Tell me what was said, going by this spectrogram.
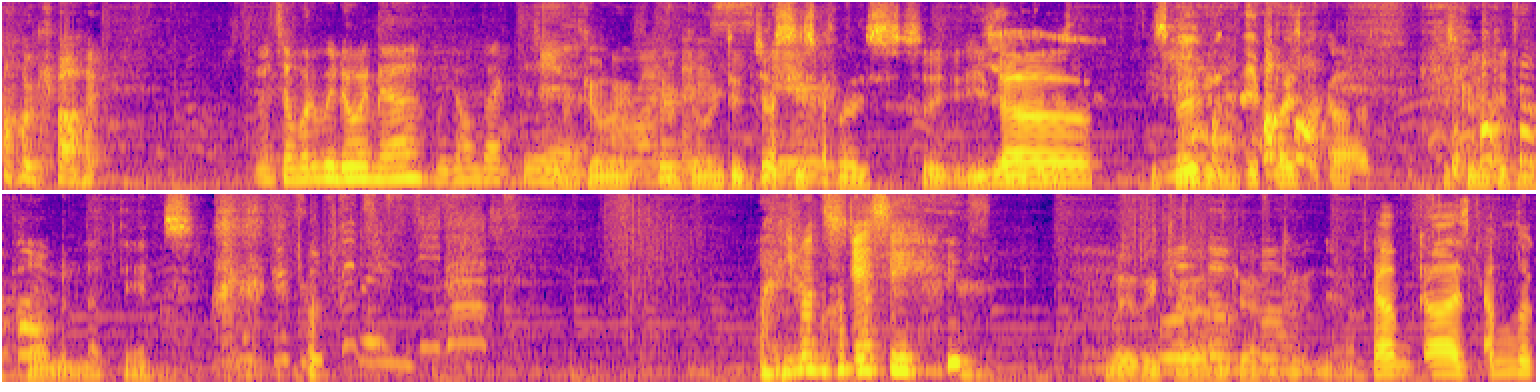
Oh god. Wait, so what are we doing now? We're going back to. We're going, we're going to Jesse's place. So he's Yo. gonna get his, he's gonna get at the people, guys. he's gonna get an apartment lap dance. Which one's Jesse? We we What drove I'm driving to it now. Come, guys, come look.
